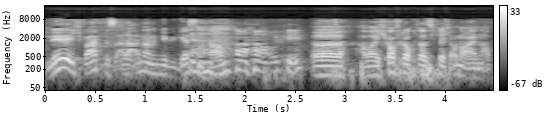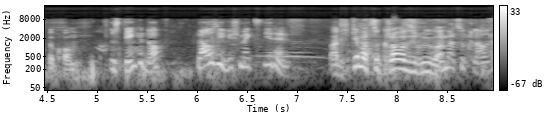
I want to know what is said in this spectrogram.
Nee, ich warte, bis alle anderen hier gegessen haben. Okay. äh, aber ich hoffe doch, dass ich gleich auch noch einen abbekomme. Ich denke doch. Klausi, wie schmeckt's dir denn? Warte, ich gehe mal zu Klausi rüber. Geh mal zu Klausi.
